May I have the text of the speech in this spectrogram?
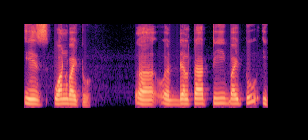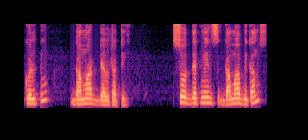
is 1 by 2 uh, delta t by 2 equal to gamma delta t. So, that means gamma becomes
